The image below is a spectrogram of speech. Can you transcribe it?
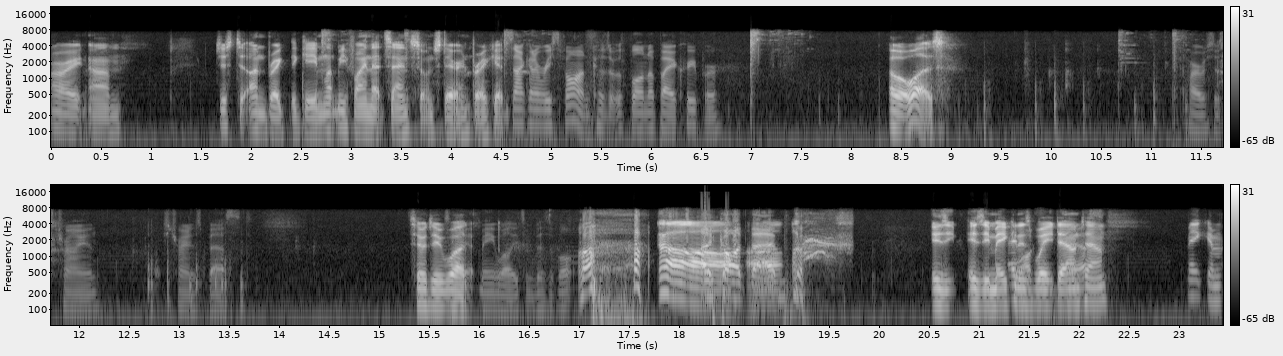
All right. Um, just to unbreak the game, let me find that sandstone stair and break it. It's not gonna respawn because it was blown up by a creeper. Oh, it was. Tarvis is trying. He's trying his best. So do to what? Get me while he's invisible. Oh, I caught that. Is he is he making his way fast. downtown? Making my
